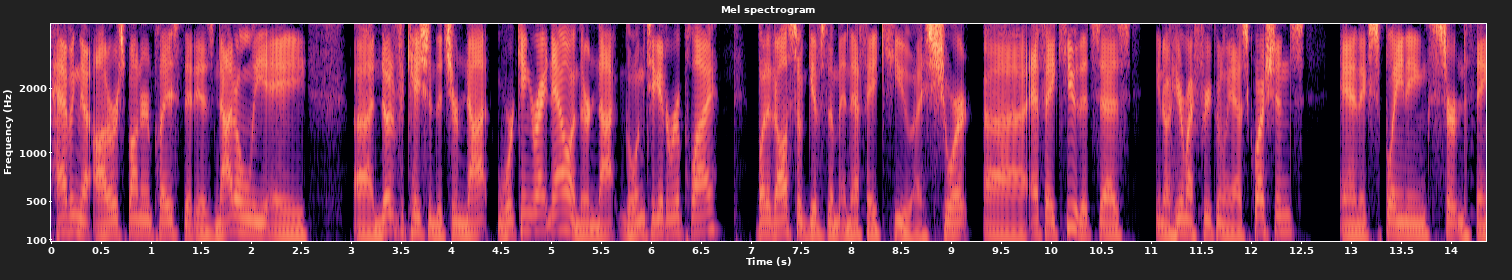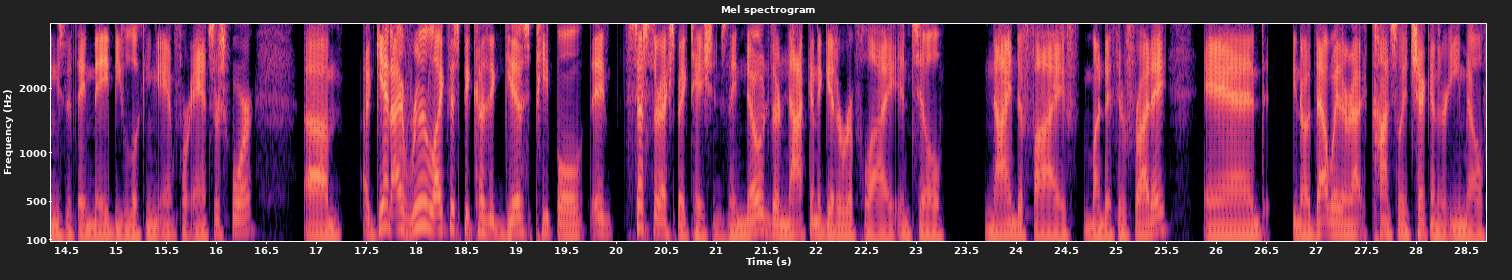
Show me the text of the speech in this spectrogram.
Having that autoresponder in place that is not only a uh, notification that you're not working right now and they're not going to get a reply, but it also gives them an FAQ, a short uh, FAQ that says, you know, here are my frequently asked questions and explaining certain things that they may be looking for answers for. Um, again, I really like this because it gives people, it sets their expectations. They know they're not going to get a reply until nine to five, Monday through Friday. And, you know, that way they're not constantly checking their email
